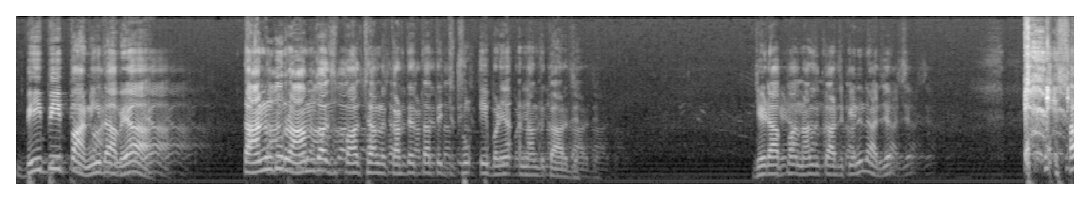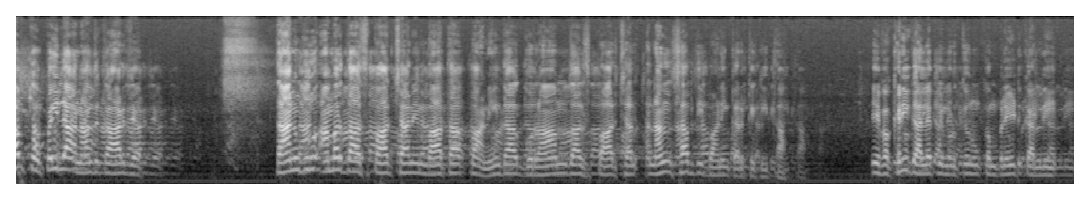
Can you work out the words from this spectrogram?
ਬੀਬੀ ਭਾਨੀ ਦਾ ਵਿਆਹ ਧੰਨ ਗੁਰੂ ਰਾਮਦਾਸ ਪਾਤਸ਼ਾਹ ਨੇ ਕਰ ਦਿੱਤਾ ਤੇ ਜਿੱਥੋਂ ਇਹ ਬਣਿਆ ਆਨੰਦ ਕਾਰਜ। ਜਿਹੜਾ ਆਪਾਂ ਆਨੰਦ ਕਾਰਜ ਕਹਿੰਦੇ ਨਾ ਅੱਜ, ਸਭ ਤੋਂ ਪਹਿਲਾ ਆਨੰਦ ਕਾਰਜ ਧੰਨ ਗੁਰੂ ਅਮਰਦਾਸ ਪਾਤਸ਼ਾਹ ਨੇ ਮਾਤਾ ਭਾਨੀ ਦਾ, ਗੁਰੂ ਰਾਮਦਾਸ ਪਾਤਸ਼ਾਹ ਆਨੰਦ ਸਾਹਿਬ ਦੀ ਬਾਣੀ ਕਰਕੇ ਕੀਤਾ। ਇਹ ਵੱਖਰੀ ਗੱਲ ਹੈ ਕਿ ਮੁੜ ਕੇ ਉਹਨੂੰ ਕੰਪਲੀਟ ਕਰ ਲਈ।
